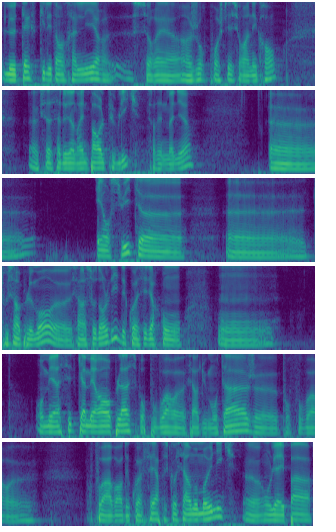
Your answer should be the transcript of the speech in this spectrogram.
le texte qu'il était en train de lire serait un jour projeté sur un écran. Que ça, ça, deviendrait une parole publique, d'une certaine manière. et ensuite, tout simplement, c'est un saut dans le vide. C'est-à-dire qu'on on, met assez de caméras en place pour pouvoir faire du montage, pour pouvoir pour pouvoir avoir de quoi faire, parce que c'est un moment unique. on lui avait pas,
